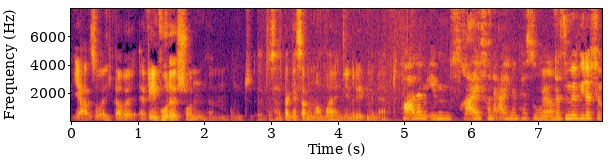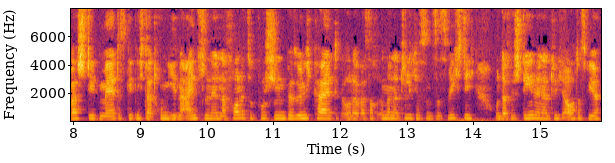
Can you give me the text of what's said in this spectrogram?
ja, so, ich glaube, erwähnt wurde es schon ähm, und äh, das hat man gestern noch mal in den Reden gemerkt. Vor allem eben frei von der eigenen Person. Ja. Und da sind wir wieder, für was steht Matt. Es geht nicht darum, jeden Einzelnen nach vorne zu pushen, Persönlichkeit oder was auch immer. Natürlich ist uns das wichtig und dafür stehen wir natürlich auch, dass wir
